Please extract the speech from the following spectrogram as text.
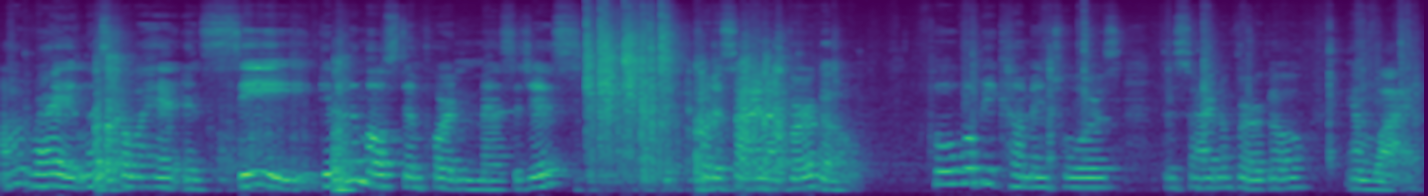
All right, let's go ahead and see. Give me the most important messages for the sign of Virgo. Who will be coming towards the sign of Virgo and why?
